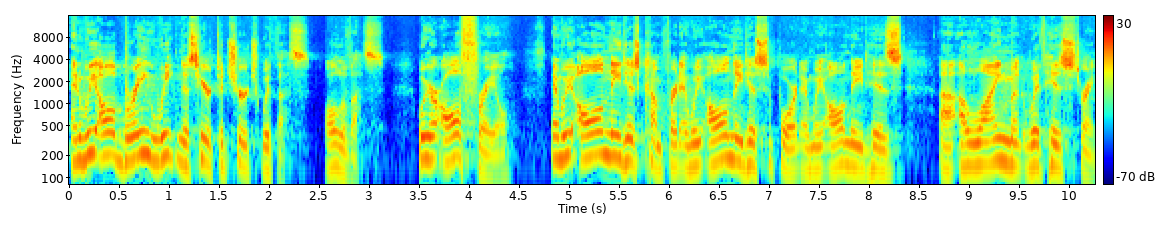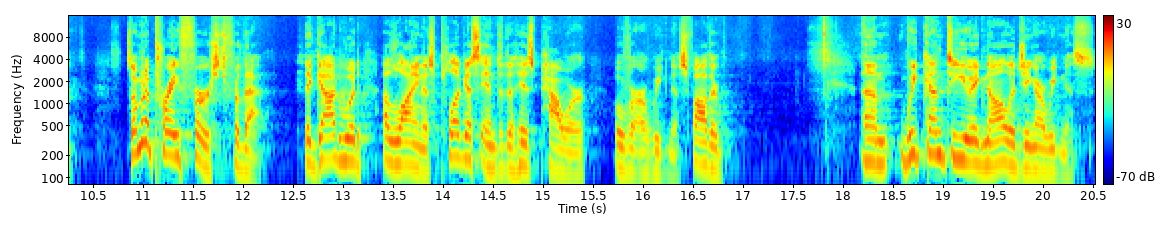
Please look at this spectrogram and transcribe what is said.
and we all bring weakness here to church with us, all of us. We are all frail, and we all need His comfort, and we all need His support, and we all need His uh, alignment with His strength. So I'm going to pray first for that, that God would align us, plug us into the, His power over our weakness. Father, um, we come to you acknowledging our weakness.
